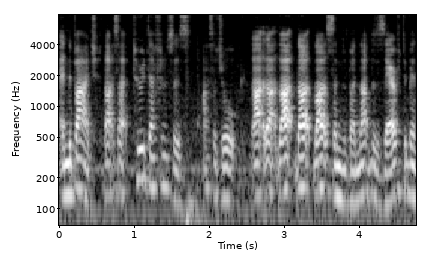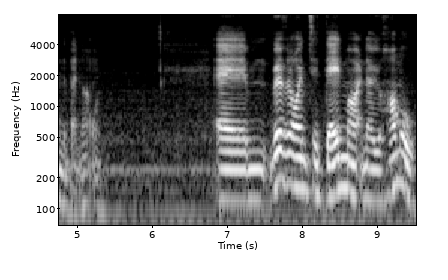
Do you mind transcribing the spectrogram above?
And the badge. That's that. Two differences. That's a joke. That that that that that's in the bin. That deserves to be in the bin. That one. Um, moving on to Denmark now. Hummel.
